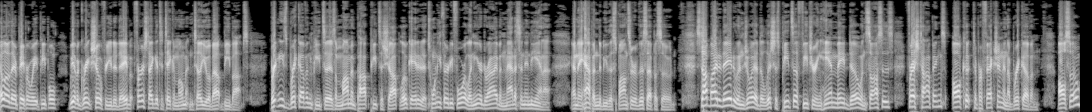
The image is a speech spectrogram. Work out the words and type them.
Hello there, paperweight people. We have a great show for you today, but first I get to take a moment and tell you about B-Bop's. Brittany's Brick Oven Pizza is a mom and pop pizza shop located at 2034 Lanier Drive in Madison, Indiana, and they happen to be the sponsor of this episode. Stop by today to enjoy a delicious pizza featuring handmade dough and sauces, fresh toppings, all cooked to perfection in a brick oven. Also,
